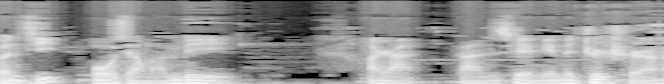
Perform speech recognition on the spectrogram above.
本集播讲完毕，安然感谢您的支持。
